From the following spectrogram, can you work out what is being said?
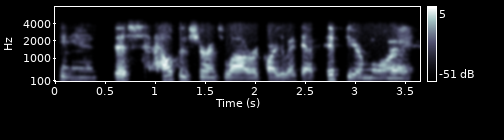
and this health insurance law requires that we have to have 50 or more, Right.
